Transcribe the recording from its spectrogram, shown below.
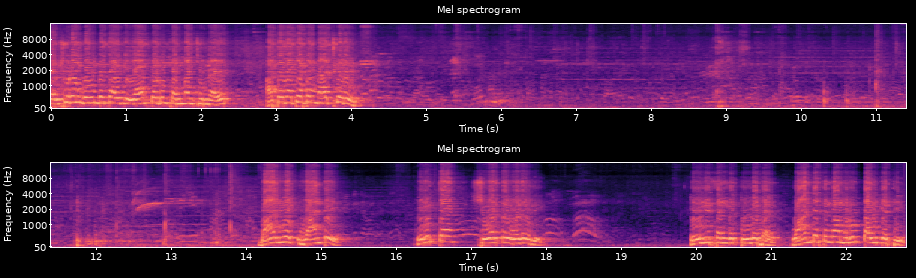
परशुराम गोविंद चालके यांकडून सन्मान चिन्ह आहे आता जातो आपण मॅच कडे. बालमुख वांदे. विरुद्ध शिवर्ध वडवली. दोन्ही संघ तुल्यबळ वांदे संघ हा मुरुड तालुक्यातील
